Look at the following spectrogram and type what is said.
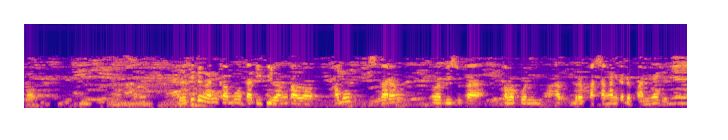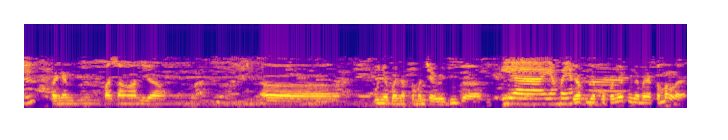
Oh. Berarti dengan kamu tadi bilang kalau kamu sekarang lebih suka kalaupun berpasangan ke depannya gitu, Hmm. pengen pasangan yang eh, punya banyak teman cewek juga. Gitu. Iya, yang banyak Ya, ya pokoknya punya banyak teman lah. ya.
